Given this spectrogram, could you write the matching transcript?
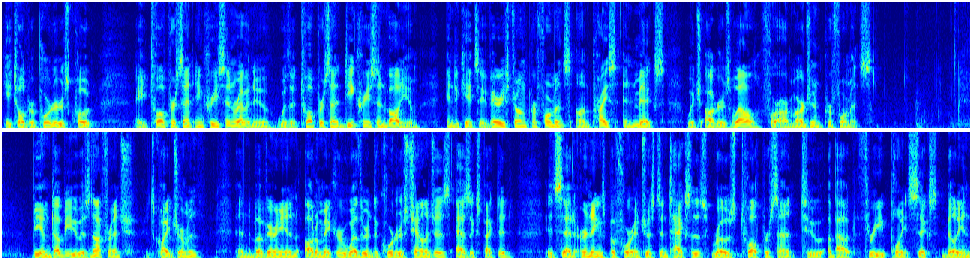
He told reporters, quote, a 12% increase in revenue with a 12% decrease in volume indicates a very strong performance on price and mix, which augurs well for our margin performance. BMW is not French, it's quite German and the Bavarian automaker weathered the quarter's challenges as expected. It said earnings before interest and taxes rose 12% to about $3.6 billion.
